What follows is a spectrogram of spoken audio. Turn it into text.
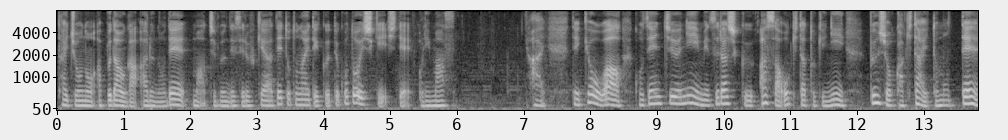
体調のアップダウンがあるので、まあ、自分でセルフケアで整えていくということを意識しております。はい、で今日は午前中に珍しく朝起きた時に文章を書きたいと思って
